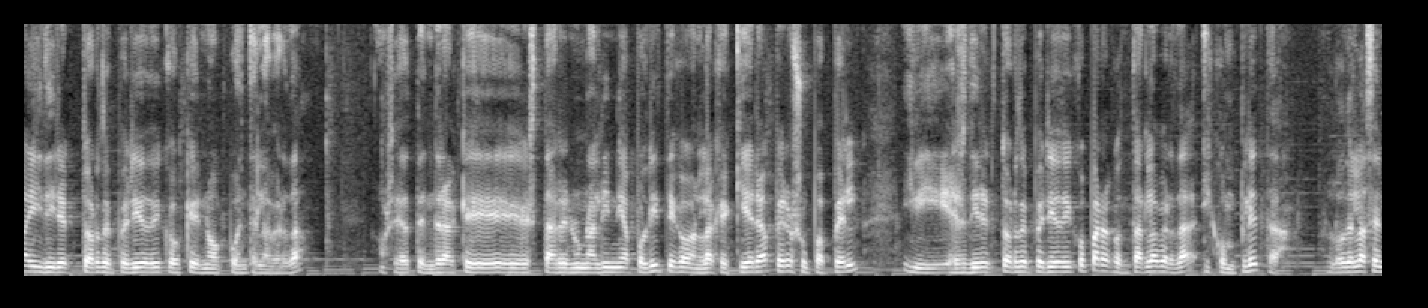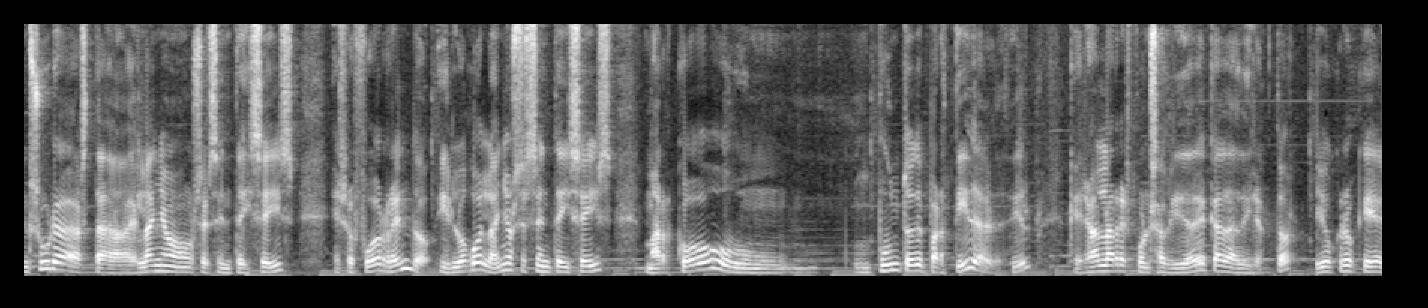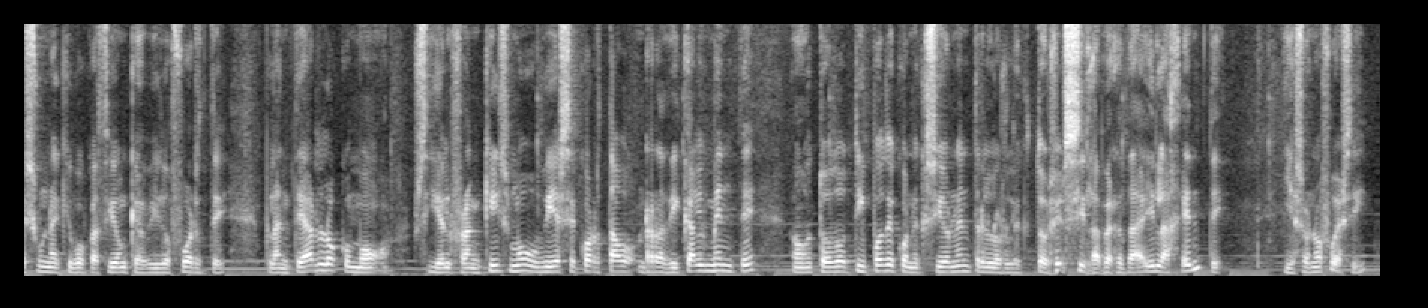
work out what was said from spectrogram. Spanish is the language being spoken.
hay director de periódico que no cuente la verdad. O sea, tendrá que estar en una línea política o en la que quiera, pero su papel y es director de periódico para contar la verdad y completa. Lo de la censura hasta el año 66, eso fue horrendo. Y luego el año 66 marcó un punto de partida, es decir, que era la responsabilidad de cada director. Yo creo que es una equivocación que ha habido fuerte plantearlo como si el franquismo hubiese cortado radicalmente todo tipo de conexión entre los lectores y la verdad y la gente. Y eso no fue así.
